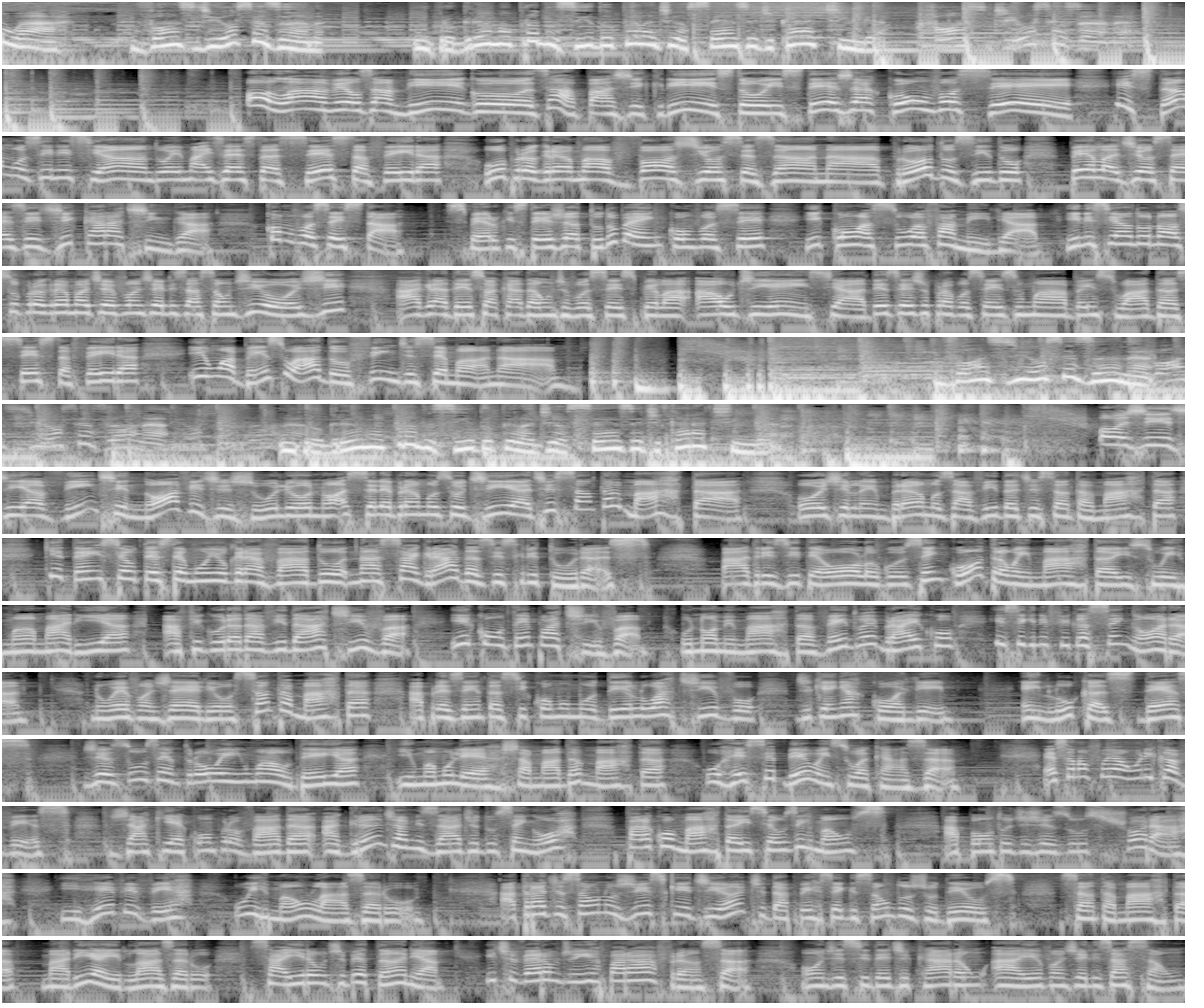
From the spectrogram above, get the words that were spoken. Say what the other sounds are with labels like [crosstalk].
No ar, Voz Diocesana, um programa produzido pela Diocese de Caratinga. Voz Diocesana. Olá, meus amigos! A paz de Cristo esteja com você! Estamos iniciando em mais esta sexta-feira o programa Voz Diocesana, produzido pela Diocese de Caratinga. Como você está? Espero que esteja tudo bem com você e com a sua família. Iniciando o nosso programa de evangelização de hoje, agradeço a cada um de vocês pela audiência. Desejo para vocês uma abençoada sexta-feira e um abençoado fim de semana. Voz Diocesana. Voz Diocesana. Um programa produzido pela Diocese de Caratinga. Hoje, dia 29 de julho, nós celebramos o dia de Santa Marta. Hoje lembramos a vida de Santa Marta, que tem seu testemunho gravado nas Sagradas Escrituras. Padres e teólogos encontram em Marta e sua irmã Maria a figura da vida ativa e contemplativa. O nome Marta vem do hebraico e significa senhora. No Evangelho, Santa Marta apresenta-se como modelo ativo de quem acolhe. Em Lucas 10, Jesus entrou em uma aldeia e uma mulher chamada Marta o recebeu em sua casa. Essa não foi a única vez, já que é comprovada a grande amizade do Senhor para com Marta e seus irmãos, a ponto de Jesus chorar e reviver o irmão Lázaro. A tradição nos diz que, diante da perseguição dos judeus, Santa Marta, Maria e Lázaro saíram de Betânia e tiveram de ir para a França, onde se dedicaram à evangelização.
